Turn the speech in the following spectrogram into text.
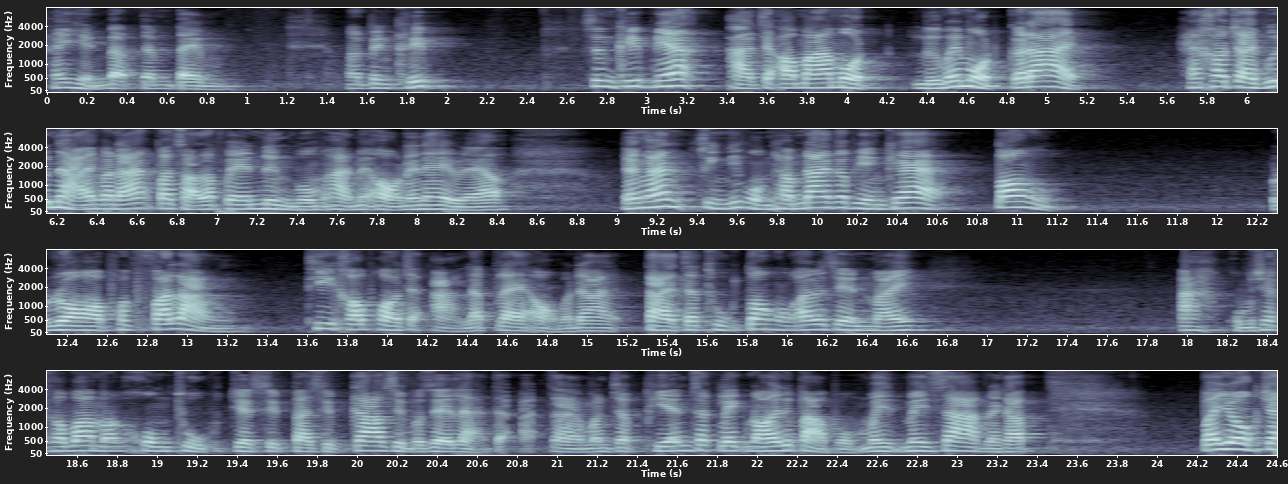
ให้เห็นแบบเต็มๆ มันเป็นคลิป ซึ่งคลิปเนี้ยอาจจะเอามาหมดหรือไม่หมดก็ได้ ให้เข้าใจพื้นฐานก่อนนะ ภาษาสเปนหนึ่งผมอ่านไม่ออกแน่ๆอยู่แล้ว ดังนั้นสิ่งที่ผมทำได้ก็เพียงแค่ต้องรอฝรั่งที่เขาพอจะอ่านและแปลออกมาได้ แต่จะถูกต้องร้อยเปอร์เซ็นต์ไหมอะผมใช้คำว่ามันคงถูก 70 80 90เปอร์เซ็นต์แหละแต่แต่มันจะเพี้ยนสักเล็กน้อยหรือเปล่าผมไม่ไม่ทราบนะครับ ประโยคใจ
